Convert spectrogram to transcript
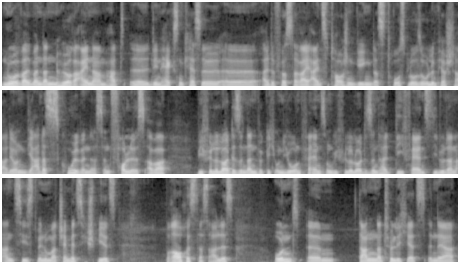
nur weil man dann höhere Einnahmen hat, äh, den Hexenkessel, äh, alte Försterei einzutauschen gegen das trostlose Olympiastadion. Ja, das ist cool, wenn das dann voll ist, aber wie viele Leute sind dann wirklich Union-Fans und wie viele Leute sind halt die Fans, die du dann anziehst, wenn du mal Champions League spielst? Braucht es das alles? Und ähm, dann natürlich jetzt in der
